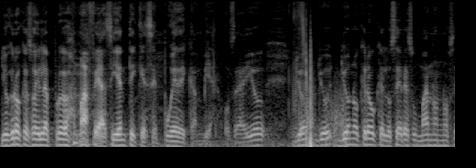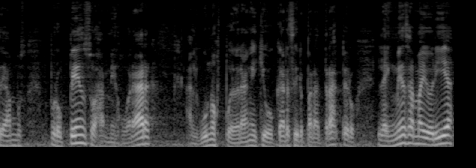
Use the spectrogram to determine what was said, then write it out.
Yo creo que soy la prueba más fehaciente que se puede cambiar. O sea, yo, yo, yo, yo no creo que los seres humanos no seamos propensos a mejorar. Algunos podrán equivocarse, ir para atrás, pero la inmensa mayoría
